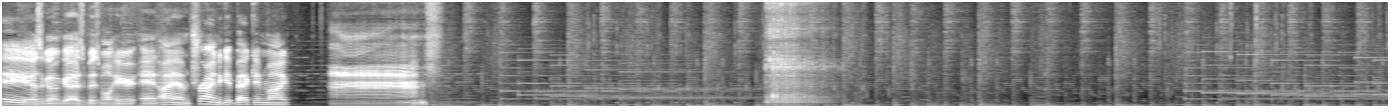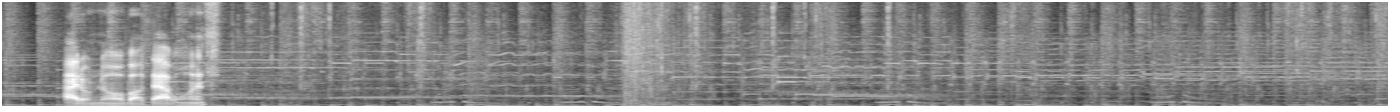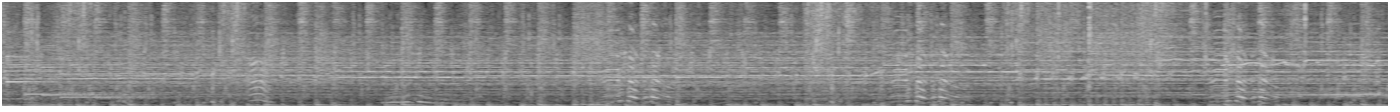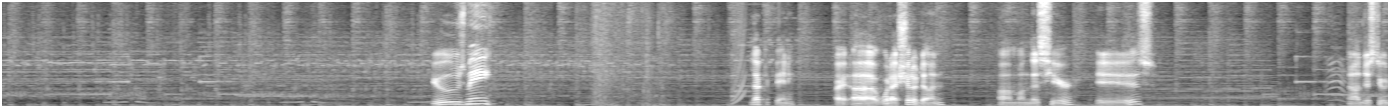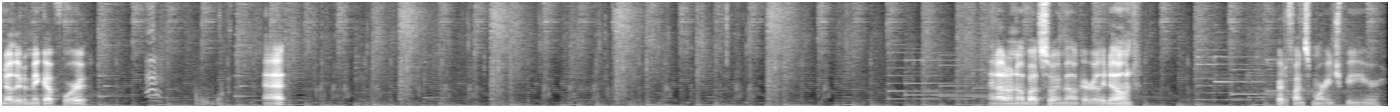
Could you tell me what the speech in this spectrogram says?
Hey, how's it going guys? Abysmal here, and I am trying to get back in my... I don't know about that one. Lucky penny. Alright, uh, what I should have done um, on this here is... And I'll just do another to make up for it. At... And I don't know about soy milk, I really don't. Try to find some more HP here.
